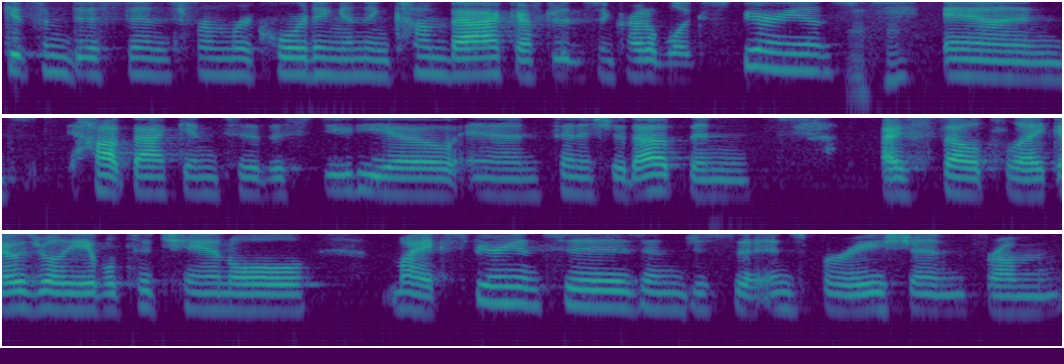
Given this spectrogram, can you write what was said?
get some distance from recording and then come back after this incredible experience mm-hmm. and hop back into the studio and finish it up. And i felt like i was really able to channel my experiences and just the inspiration from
